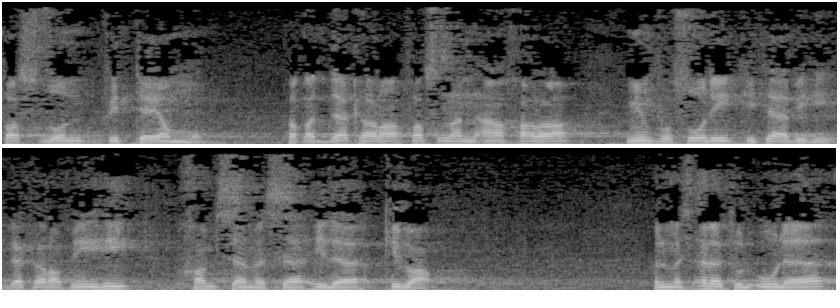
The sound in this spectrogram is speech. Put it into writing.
فصل في التيمم. فقد ذكر فصلا آخر من فصول كتابه. ذكر فيه خمس مسائل كبار. المسألة الأولى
